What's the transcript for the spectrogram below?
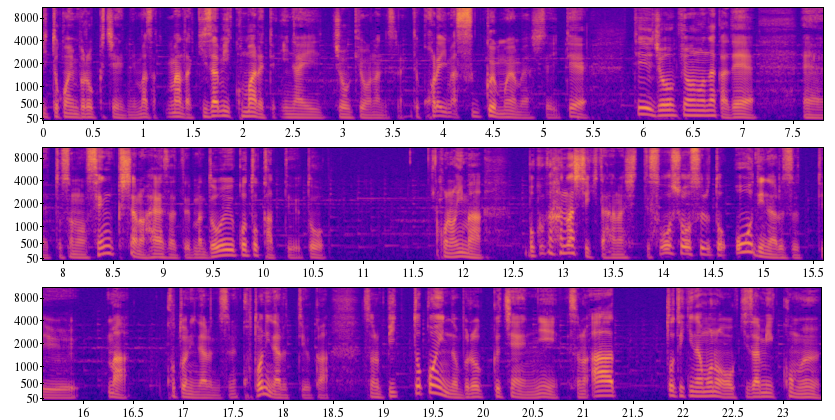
ビットコインブロックチェーンにまだまだ刻み込まれていない状況なんですね。でこれ今すっごいモヤモヤしていてっていう状況の中で、えー、とその先駆者の速さって、まあ、どういうことかっていうとこの今僕が話してきた話って総称するとオーディナルズっていうまあことになるんですねことになるっていうかそのビットコインのブロックチェーンにそのアート的なものを刻み込む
